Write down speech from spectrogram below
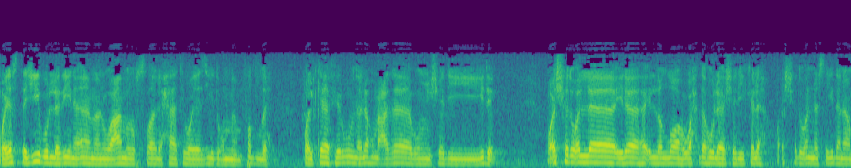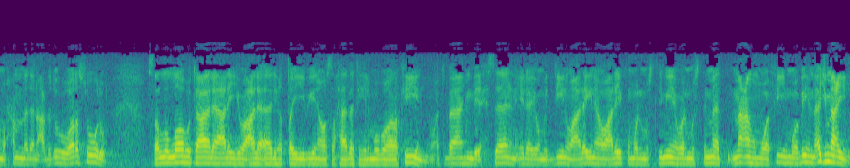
ويستجيب الذين آمنوا وعملوا الصالحات ويزيدهم من فضله والكافرون لهم عذاب شديد وأشهد أن لا إله إلا الله وحده لا شريك له وأشهد أن سيدنا محمدا عبده ورسوله صلى الله تعالى عليه وعلى آله الطيبين وصحابته المباركين وأتباعهم بإحسان إلى يوم الدين وعلينا وعليكم والمسلمين والمسلمات معهم وفيهم وبهم أجمعين.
